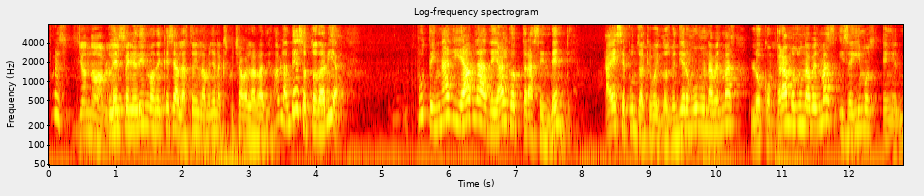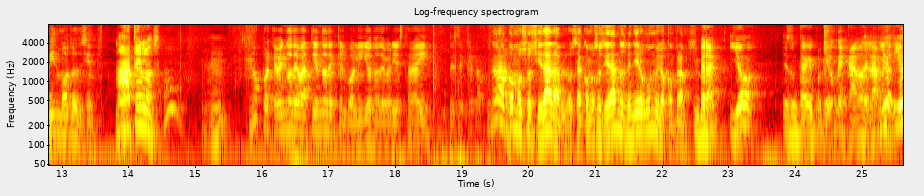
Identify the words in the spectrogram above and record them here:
Por eso. Yo no hablo de El eso. periodismo, ¿de qué se habla? Estoy en la mañana que escuchaba la radio. Hablan de eso todavía. Puta, y nadie habla de algo trascendente. A ese punto al que voy. Nos vendieron humo una vez más, lo compramos una vez más y seguimos en el mismo otro de siempre. ¡Mátenlos! No, porque vengo debatiendo de que el bolillo no debería estar ahí desde que lo apuntaron. No, como sociedad hablo. O sea, como sociedad nos vendieron humo y lo compramos. Verán, yo es un cague porque Yo me cago del hambre. yo, yo,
